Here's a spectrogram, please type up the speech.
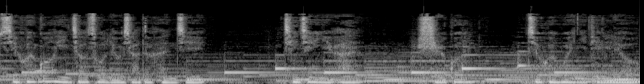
喜欢光影交错留下的痕迹，轻轻一按，时光就会为你停留。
